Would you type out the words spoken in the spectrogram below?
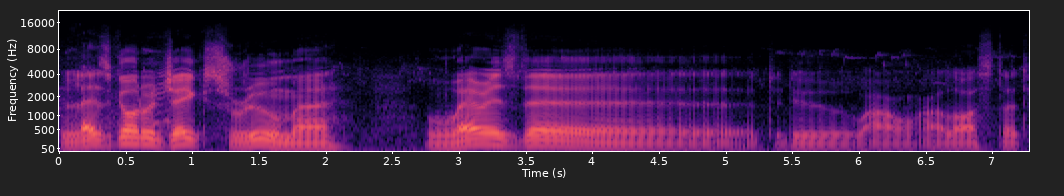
Let's go to Jake's room. Uh, where is the to do? Wow, I lost it.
